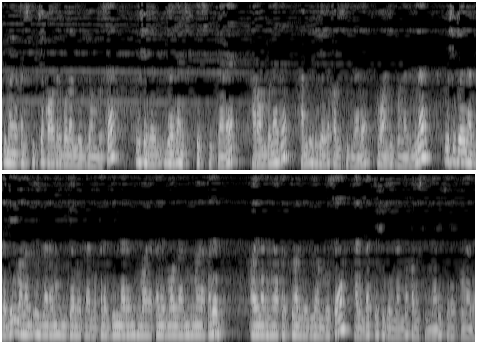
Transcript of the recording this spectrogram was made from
himoya qilishlikka qodir bo'ladigan bo'lsa o'sha joydan chiqib ketishliklari harom bo'ladi hamda o'sha joyda qolishliklari vojib bo'ladi. Bular o'sha joylarda bemalol o'zlarini imkoniyatlarini qilib dinlarini himoya qilib mollarini himoya qilib oilalarini himoya qilib turolmaydigan bo'lsa albatta o'sha joylarda qolishliklari kerak bo'ladi.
